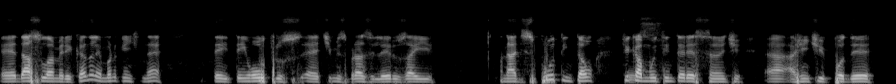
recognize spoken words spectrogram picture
é, da Sul-Americana, lembrando que a gente né, tem, tem outros é, times brasileiros aí na disputa, então fica Isso. muito interessante a, a gente poder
